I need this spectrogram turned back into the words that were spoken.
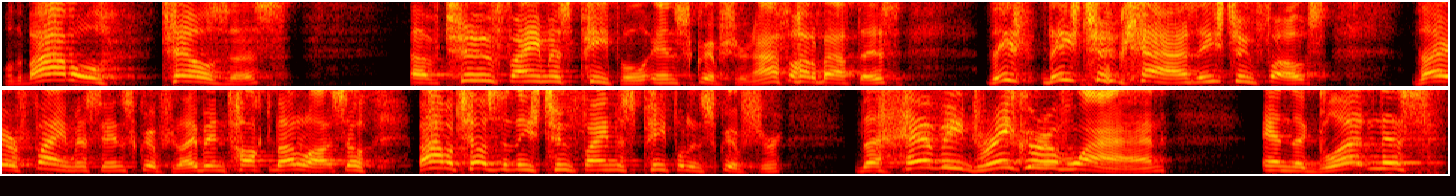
Well, the Bible tells us of two famous people in Scripture. And I thought about this. These, these two guys, these two folks, they are famous in Scripture. They've been talked about a lot. So Bible tells us of these two famous people in Scripture, the heavy drinker of wine and the gluttonous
